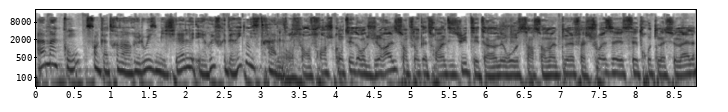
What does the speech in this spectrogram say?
à Mâcon, 180 rue Louise Michel et rue Frédéric Mistral. Enfin, en Franche-Comté, dans le Jural, samplon 98 est à 1,529€ à Choiset, route nationale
